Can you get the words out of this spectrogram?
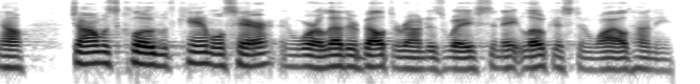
Now, John was clothed with camel's hair and wore a leather belt around his waist and ate locust and wild honey.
